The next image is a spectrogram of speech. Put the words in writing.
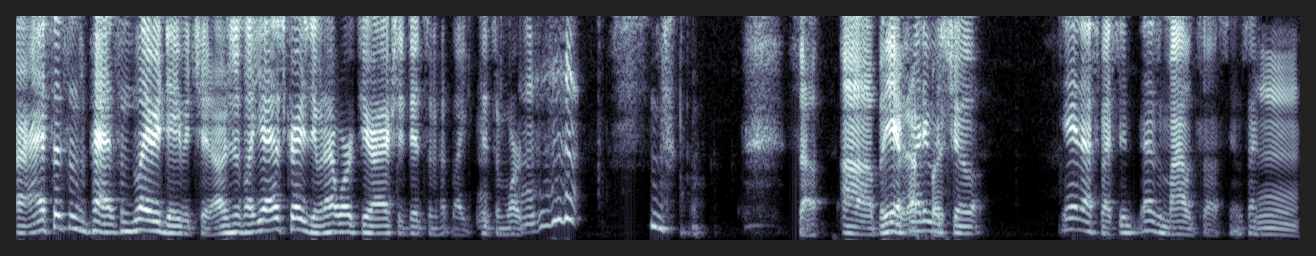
All right, I said some some Pat, some Larry David shit. I was just like, yeah, it's crazy. When I worked here, I actually did some like did some work. So, uh, but yeah, Yeah, Friday was chill. Yeah, not spicy. That's a mild sauce. You know what I'm saying? Mm.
